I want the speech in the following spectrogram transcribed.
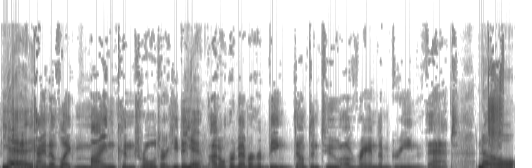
Yeah. and kind of like mind controlled her. He didn't. Yeah. I don't remember her being dumped into a random green vat. No,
